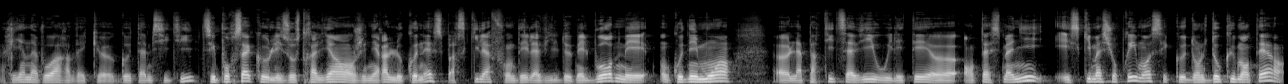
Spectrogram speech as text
Rien à voir avec Gotham City. C'est pour ça que les Australiens en général le connaissent parce qu'il a fondé la ville de Melbourne, mais on connaît moins la partie de sa vie où il était en Tasmanie. Et ce qui m'a surpris, moi, c'est que dans le documentaire,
